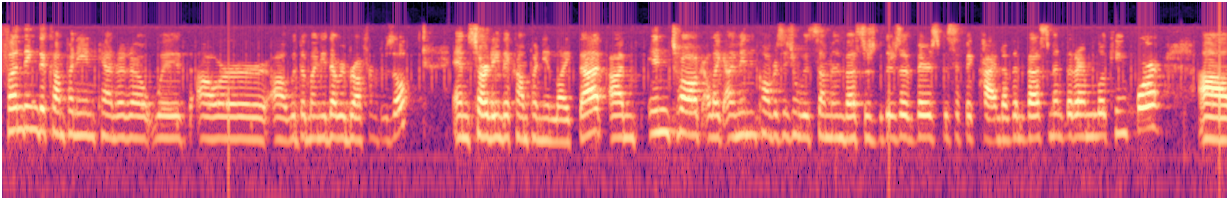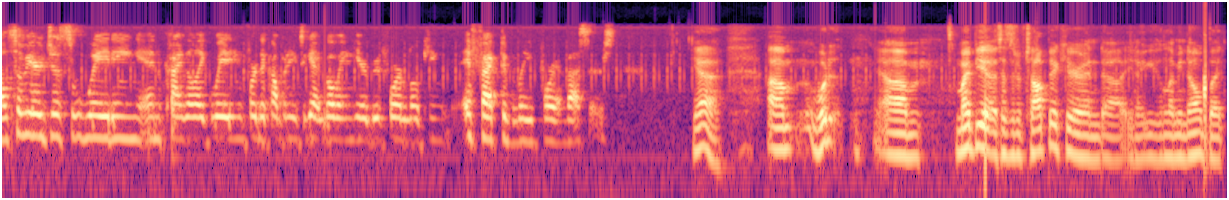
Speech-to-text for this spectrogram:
funding the company in Canada with our uh, with the money that we brought from Brazil and starting the company like that. I'm in talk, like I'm in conversation with some investors, but there's a very specific kind of investment that I'm looking for. Uh, so we are just waiting and kind of like waiting for the company to get going here before looking effectively for investors. Yeah. Um, what um, might be a sensitive topic here, and uh, you know you can let me know. But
